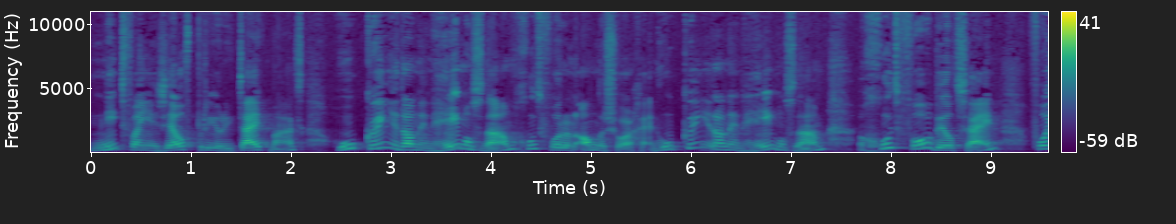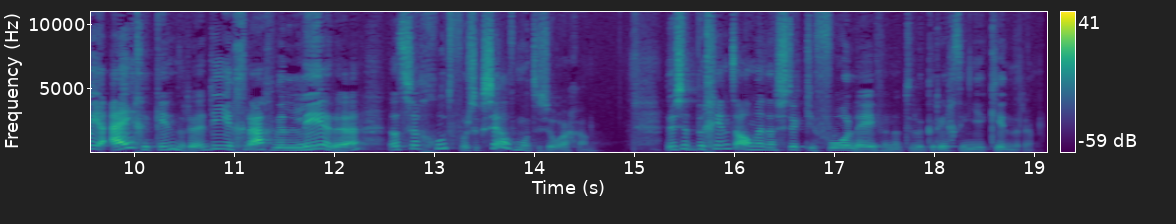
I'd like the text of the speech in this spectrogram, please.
niet van jezelf prioriteit maakt, hoe kun je dan in hemelsnaam goed voor een ander zorgen? En hoe kun je dan in hemelsnaam een goed voorbeeld zijn voor je eigen kinderen die je graag wil leren dat ze goed voor zichzelf moeten zorgen? Dus het begint al met een stukje voorleven natuurlijk richting je kinderen.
